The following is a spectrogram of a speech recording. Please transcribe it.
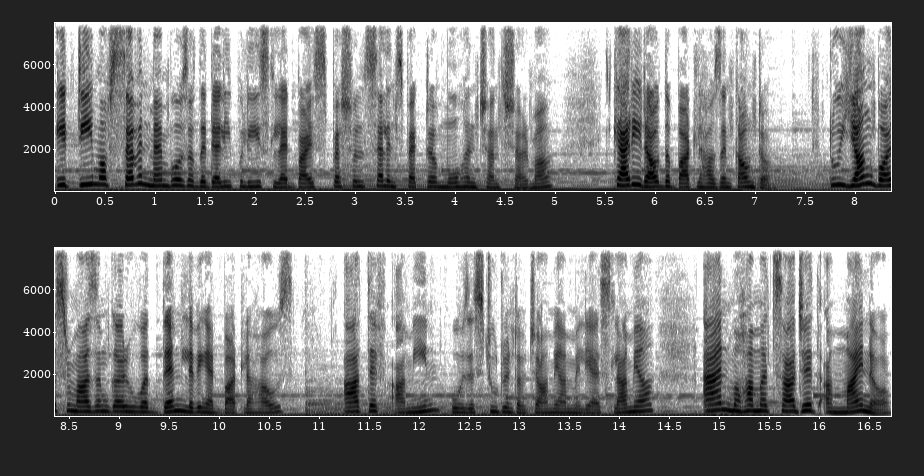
a team of seven members of the Delhi police, led by Special Cell Inspector Mohan Chand Sharma, carried out the Butler House encounter. Two young boys from Azamgarh who were then living at Butler House, Atif Amin, who was a student of Jamia Millia Islamia, and Mohammad Sajid, a minor,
